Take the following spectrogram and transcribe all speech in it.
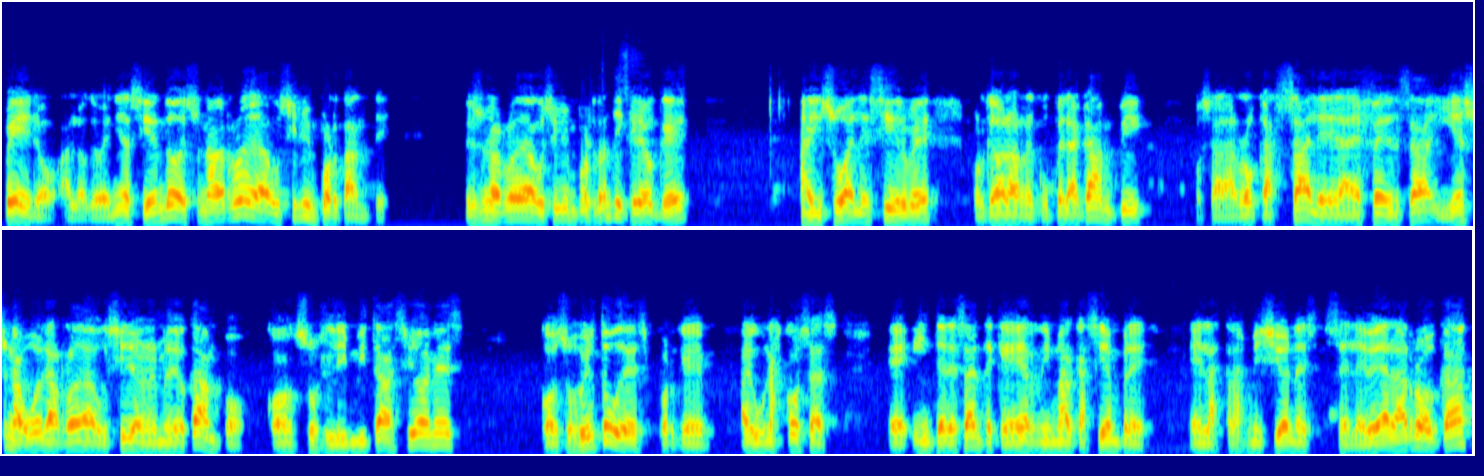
pero a lo que venía siendo es una rueda de auxilio importante. Es una rueda de auxilio importante y creo que a Insúa le sirve porque ahora recupera Campi, o sea, la Roca sale de la defensa y es una buena rueda de auxilio en el medio campo, con sus limitaciones, con sus virtudes, porque algunas cosas eh, interesantes que Ernie marca siempre en las transmisiones se le ve a la Roca.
